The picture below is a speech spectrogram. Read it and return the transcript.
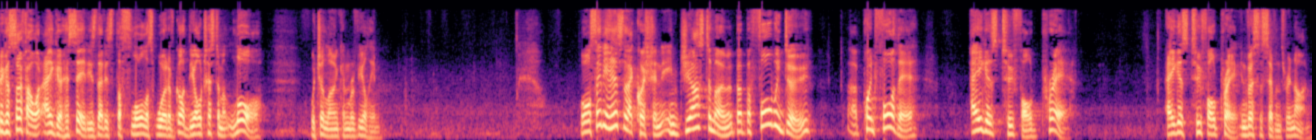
Because so far what Agur has said is that it's the flawless word of God, the Old Testament law, which alone can reveal him. Well, we'll see the answer to that question in just a moment, but before we do, uh, point four there, Agur's twofold prayer. Agur's twofold prayer in verses 7 through 9.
